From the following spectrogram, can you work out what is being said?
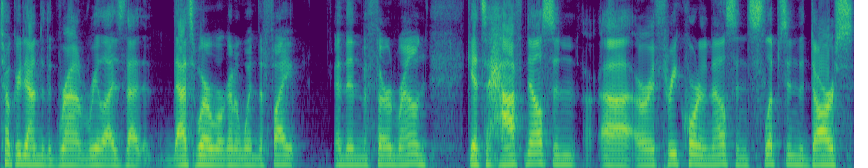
Took her down to the ground, realized that that's where we're going to win the fight. And then the third round gets a half Nelson uh, or a three quarter Nelson, slips in the Darce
